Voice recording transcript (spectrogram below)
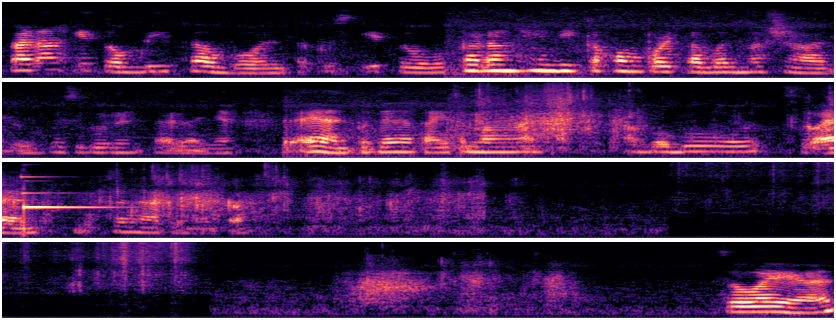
parang ito, breathable. Tapos ito, parang hindi ka comfortable masyado. Kasi siguro yung tela niya. Ayan, punta na tayo sa mga abobot. So, ayan, buksan natin ito. So, ayan.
